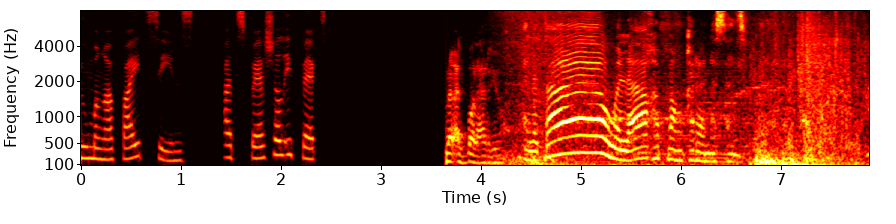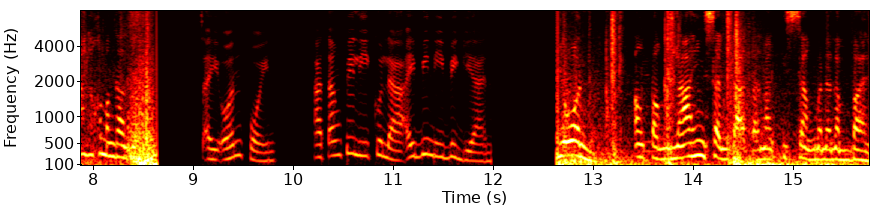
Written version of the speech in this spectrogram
yung mga fight scenes at special effects ng albularyo. Halata, wala ka pang karanasan sa Ano ka manggagawa? ay on point at ang pelikula ay binibigyan Yon ang pangunahing sandata ng isang mananambal.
